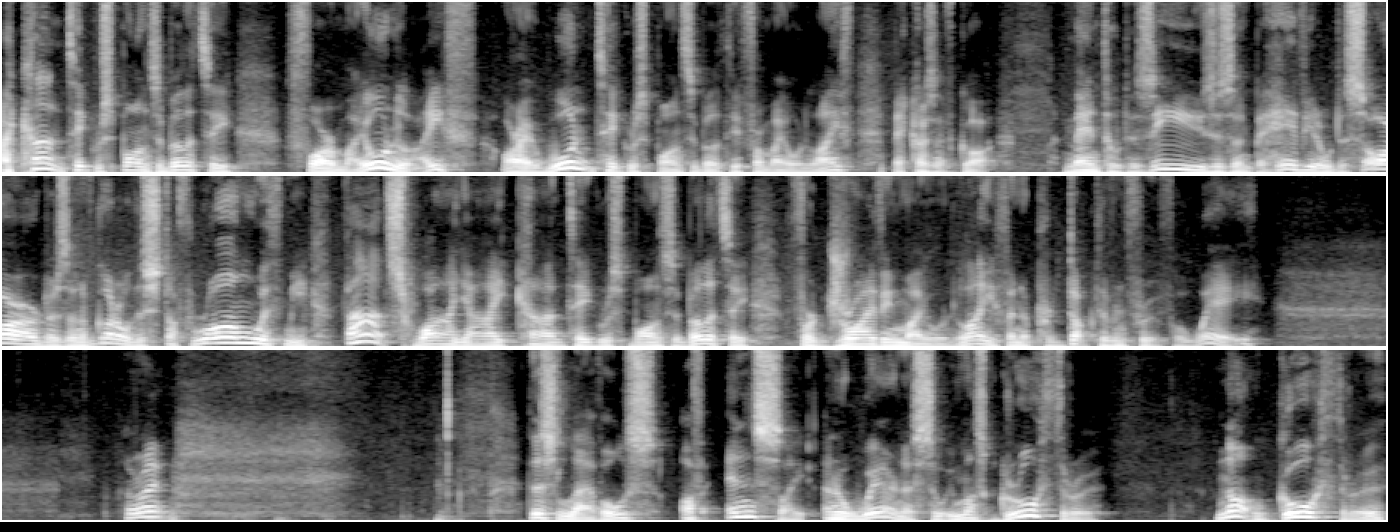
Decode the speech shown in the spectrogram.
I can't take responsibility for my own life, or I won't take responsibility for my own life because I've got mental diseases and behavioral disorders and I've got all this stuff wrong with me. That's why I can't take responsibility for driving my own life in a productive and fruitful way. All right? There's levels of insight and awareness that we must grow through. Not go through,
